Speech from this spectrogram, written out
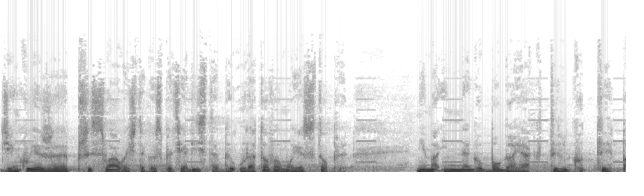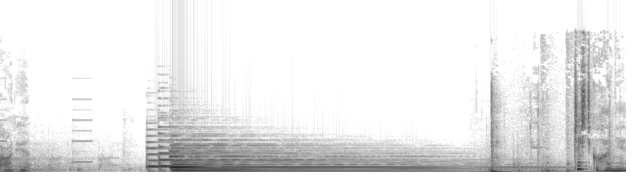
Dziękuję, że przysłałeś tego specjalistę, by uratował moje stopy. Nie ma innego Boga jak tylko Ty, Panie. Cześć, kochanie.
